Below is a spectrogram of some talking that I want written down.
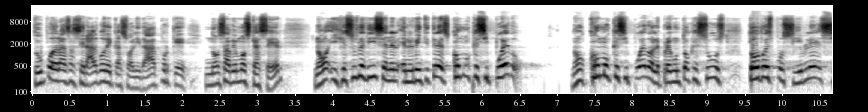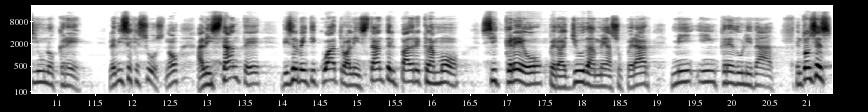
tú podrás hacer algo de casualidad porque no sabemos qué hacer, ¿no? Y Jesús le dice en el, en el 23, ¿cómo que si puedo? No, ¿cómo que si puedo? Le preguntó Jesús, todo es posible si uno cree. Le dice Jesús, ¿no? Al instante, dice el 24, al instante el Padre clamó, sí creo, pero ayúdame a superar mi incredulidad. Entonces,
